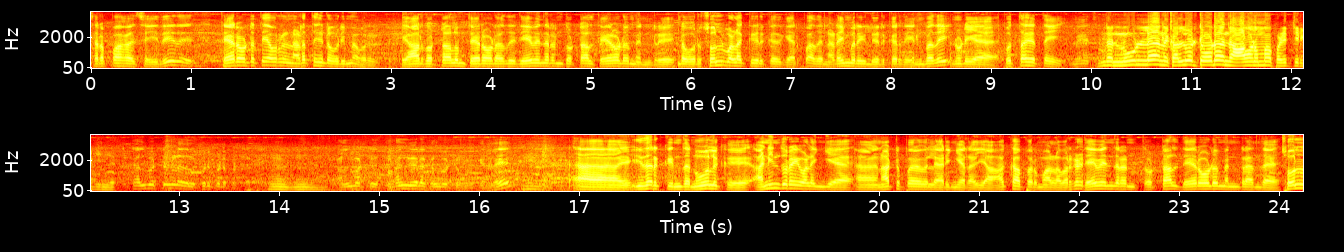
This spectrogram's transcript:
சிறப்பாக செய்து தேரோட்டத்தை அவர்கள் நடத்துகின்ற உரிமை அவர்களுக்கு. யார் தொட்டாலும் தேரோடாது தேவேந்திரன் தொட்டால் தேரோடும் என்று இந்த ஒரு சொல் வழக்கு இருக்கிறதுக்கு ஏற்ப அது நடைமுறையில் இருக்கிறது என்பதை என்னுடைய புத்தகத்தை இந்த நூலில் அந்த கல்வெட்டோட அந்த ஆவணமாக படித்திருக்கீங்க. கல்வெட்டுகள் அதில் குறிப்பிடப்பட்டது. கல்வெட்டு தொடங்குகிற கல்வெட்டு இருக்கிறது ஆஹ், இதற்கு இந்த நூலுக்கு அணிந்துரை வழங்கிய ஆஹ், அறிஞர் ஐயா ஆக்கா பெருமாள் அவர்கள் தேவேந்திரன் தொட்டால் தேரோடும் என்ற அந்த சொல்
